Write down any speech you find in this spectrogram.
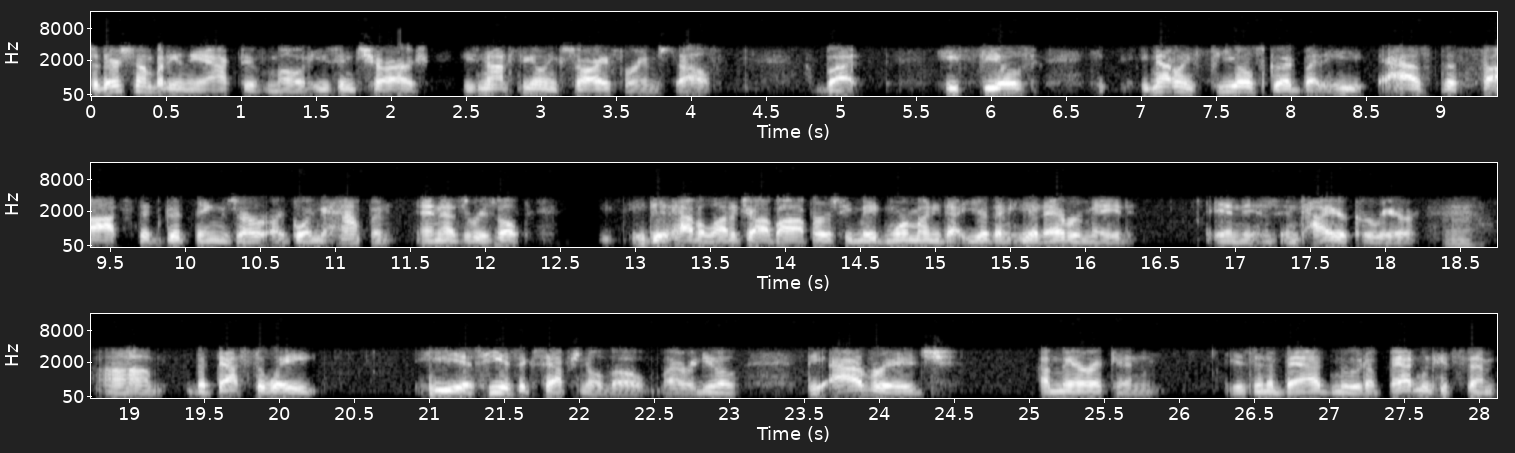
So there's somebody in the active mode. He's in charge. He's not feeling sorry for himself, but he feels he not only feels good, but he has the thoughts that good things are, are going to happen. And as a result, he, did have a lot of job offers. He made more money that year than he had ever made in his entire career. Mm. Um, but that's the way he is. He is exceptional, though, Byron. You know, the average American is in a bad mood. A bad mood hits them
